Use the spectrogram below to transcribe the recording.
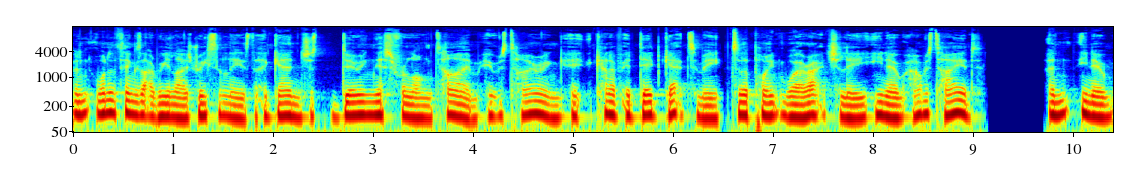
And one of the things that I realized recently is that again, just doing this for a long time, it was tiring. It kind of it did get to me to the point where actually, you know, I was tired. And you know,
